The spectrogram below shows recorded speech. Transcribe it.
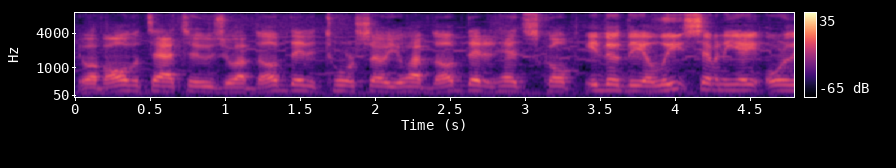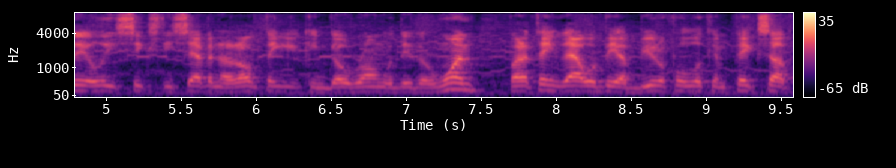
you'll have all the tattoos, you'll have the updated torso, you'll have the updated head sculpt, either the Elite 78 or the Elite 67. I don't think you can go wrong with either one, but I think that would be a beautiful looking fix-up.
